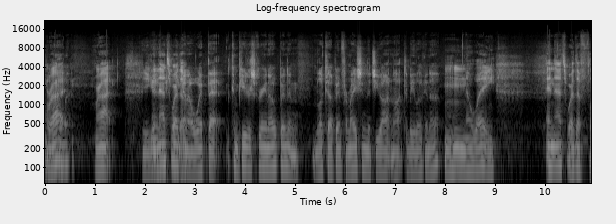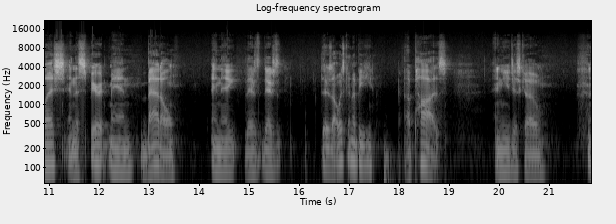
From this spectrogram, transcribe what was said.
Right. moment, Right. You gonna, And that's where you the- gonna whip that computer screen open and look up information that you ought not to be looking up. hmm no way. And that's where the flesh and the spirit man battle, and they there's there's there's always going to be a pause, and you just go.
